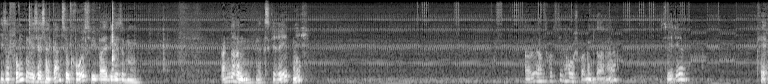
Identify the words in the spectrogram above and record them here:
Dieser Funken ist jetzt nicht ganz so groß wie bei diesem anderen Netzgerät, nicht? Aber wir haben trotzdem Hochspannung da, ne? Seht ihr? Okay.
